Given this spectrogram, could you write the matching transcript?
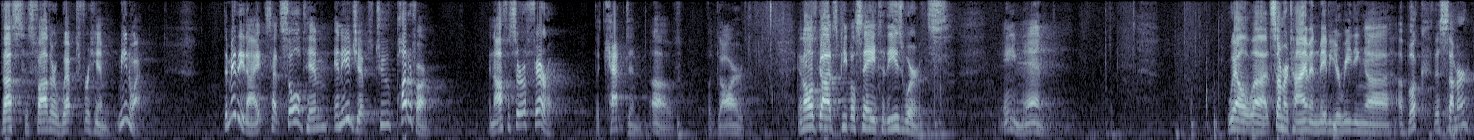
Thus his father wept for him. Meanwhile, the Midianites had sold him in Egypt to Potiphar, an officer of Pharaoh, the captain of the guard. And all of God's people say to these words, Amen. Well, uh, it's summertime, and maybe you're reading uh, a book this summer.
